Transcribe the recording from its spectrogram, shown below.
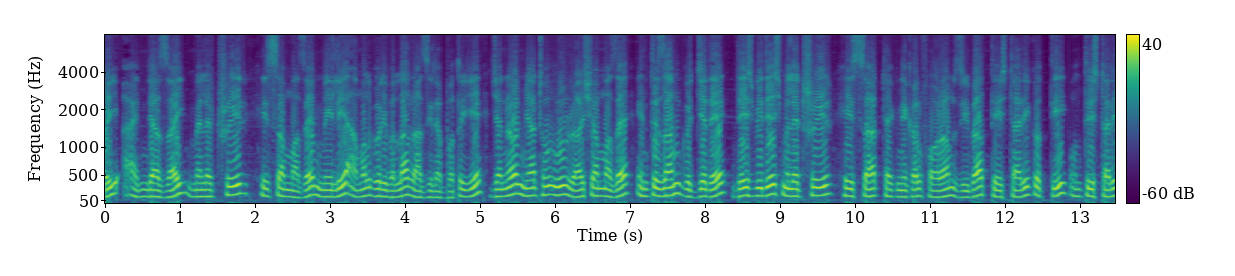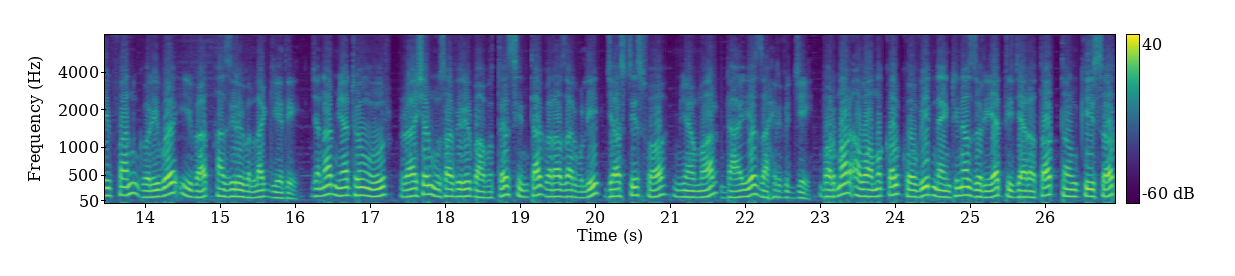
ওই আইন্দা যাই মিলিটারির হিসাব মাঝে মিলি আমল গরিবাল্লা রাজির আব্বতইয়ে জেনারেল মিয়াঠু উ রাশিয়ার মাঝে ইন্তজাম গজ্জে দে। দেশ বিদেশ মিলিটারির হিসা টেকনিক্যাল ফোরাম জিবা তেইশ তারিখ অতি উনত্রিশ তারিখ ফান গরিব ইবাদ হাজির হইবাল্লা গিয়ে দে। জনাব মিয়াঠুর রাশিয়ার মুসাফিরের বাবতে চিন্তা করা যার বলি জাস্টিস ফর মিয়ানমার ডাইয়ে জাহির করছে বর্মার আওয়ামকল কোভিড নাইন্টিনের জরিয়া তিজারতত তংকিসত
